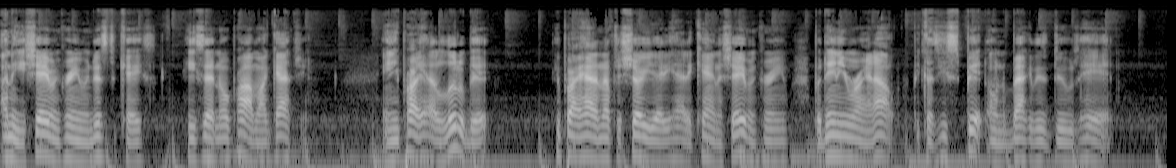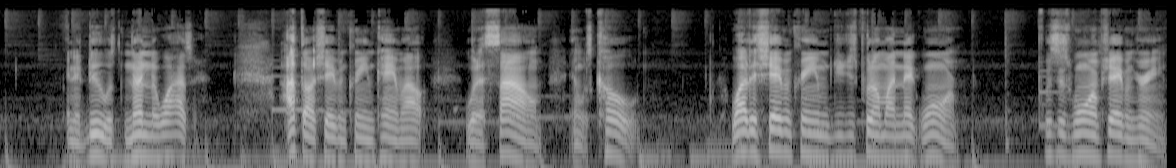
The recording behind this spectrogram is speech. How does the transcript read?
I need shaving cream in this case. He said, no problem, I got you. And he probably had a little bit. He probably had enough to show you that he had a can of shaving cream, but then he ran out because he spit on the back of this dude's head. And the dude was none the wiser. I thought shaving cream came out with a sound and was cold. Why this shaving cream you just put on my neck warm? What's this warm shaving cream?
